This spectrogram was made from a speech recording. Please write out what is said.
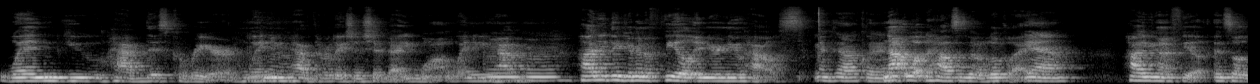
when you have this career, when you mm-hmm. have the relationship that you want, when you have mm-hmm. how do you think you're gonna feel in your new house? exactly. Not what the house is gonna look like. yeah. How you gonna feel. And so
